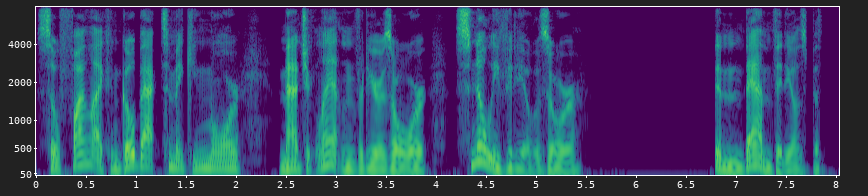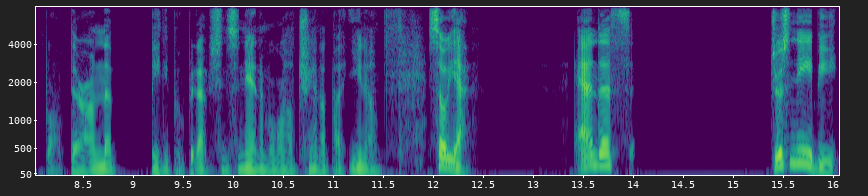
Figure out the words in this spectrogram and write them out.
So finally, I can go back to making more Magic Lantern videos or Snowy videos or Bim Bam videos, but well, they're on the Beanie Boo Productions and Animal World channel, but you know. So yeah. And that's just maybe,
